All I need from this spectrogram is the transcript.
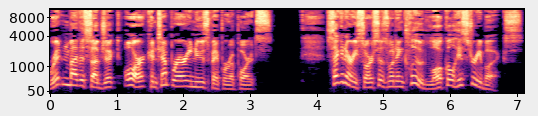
written by the subject or contemporary newspaper reports. Secondary sources would include local history books.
